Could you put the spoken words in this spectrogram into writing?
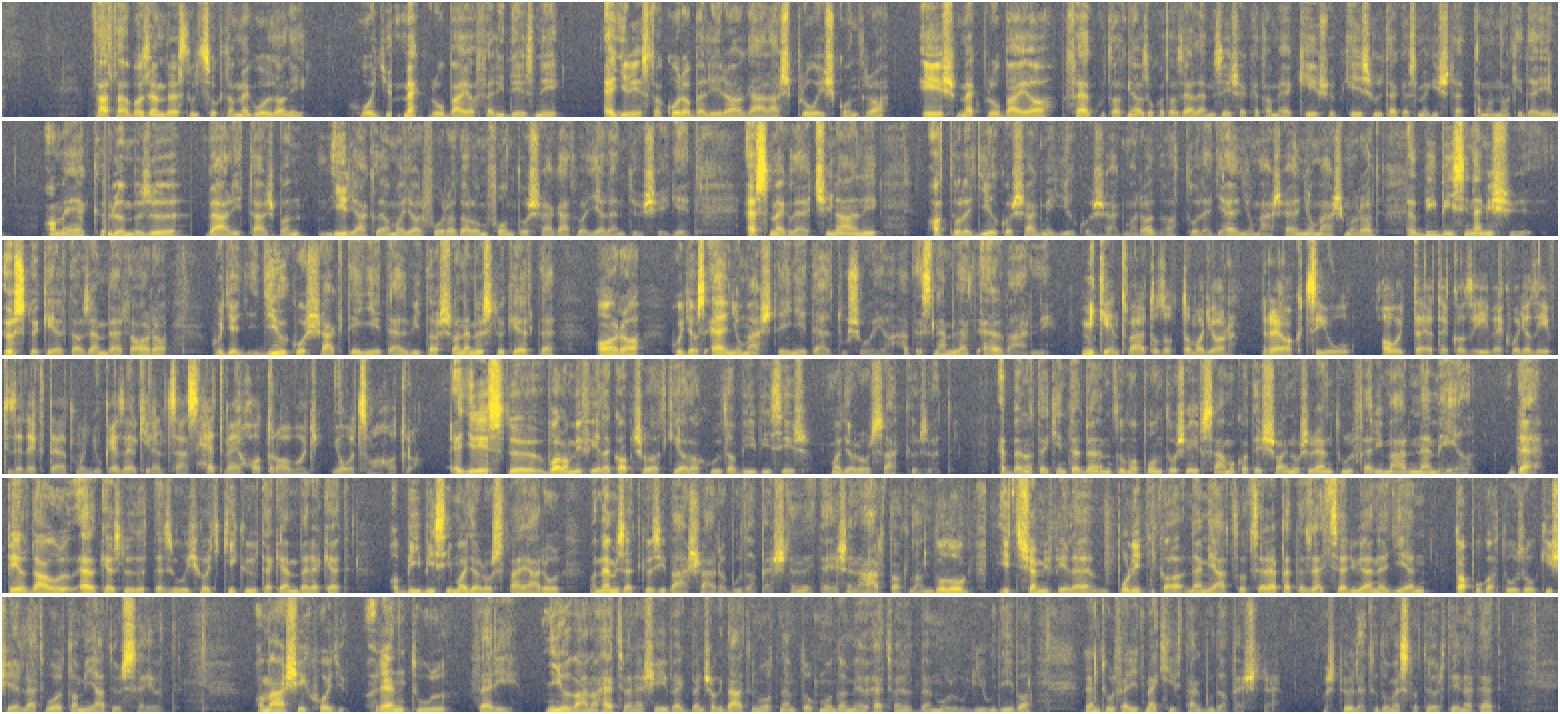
Általában az ember ezt úgy szokta megoldani, hogy megpróbálja felidézni egyrészt a korabeli reagálás pro és kontra, és megpróbálja felkutatni azokat az elemzéseket, amelyek később készültek, ezt meg is tettem annak idején, amelyek különböző beállításban írják le a magyar forradalom fontosságát vagy jelentőségét. Ezt meg lehet csinálni, attól egy gyilkosság még gyilkosság marad, attól egy elnyomás elnyomás marad. A BBC nem is ösztökélte az embert arra, hogy egy gyilkosság tényét elvitassa, nem ösztökélte arra, hogy az elnyomás tényét eltusolja. Hát ezt nem lehet elvárni. Miként változott a magyar reakció, ahogy teltek az évek vagy az évtizedek, tehát mondjuk 1976-ra vagy 86-ra? Egyrészt valamiféle kapcsolat kialakult a BBC és Magyarország között. Ebben a tekintetben nem tudom a pontos évszámokat, és sajnos Rentul Feri már nem él. De például elkezdődött ez úgy, hogy kiküldtek embereket a BBC magyar osztályáról a nemzetközi vására Budapesten. Egy teljesen ártatlan dolog. Itt semmiféle politika nem játszott szerepet, ez egyszerűen egy ilyen tapogatózó kísérlet volt, ami hát összejött. A másik, hogy Rentul Feri nyilván a 70-es években, csak dátumot nem tudok mondani, mert 75-ben morult nyugdíjba, Rentul Ferit meghívták Budapestre. Most tőle tudom ezt a történetet,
